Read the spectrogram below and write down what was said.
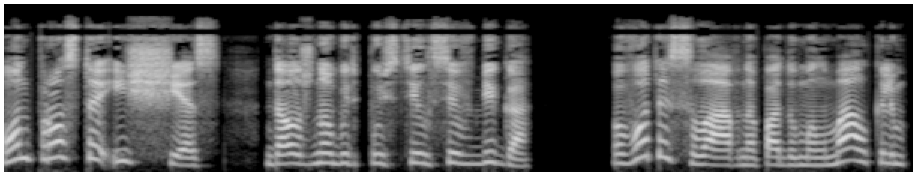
Он просто исчез, должно быть, пустился в бега. Вот и славно, подумал Малкольм,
